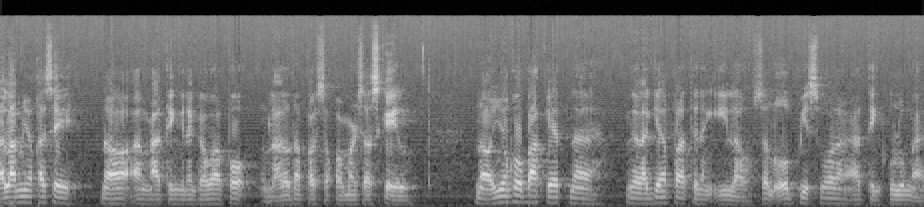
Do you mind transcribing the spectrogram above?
alam niyo kasi no, ang ating ginagawa po, lalo na pag sa commercial scale, no, yung ko bakit na nilagyan pa natin ng ilaw sa loob mismo ng ating kulungan,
